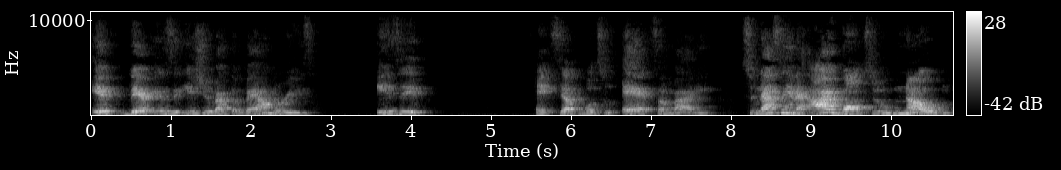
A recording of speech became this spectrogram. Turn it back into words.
if there is an issue about the boundaries, is it acceptable to add somebody to? Not saying that I want to, no,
